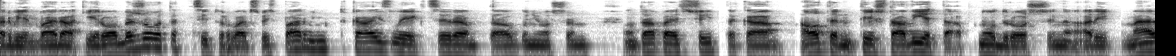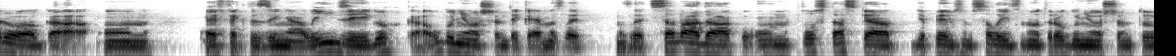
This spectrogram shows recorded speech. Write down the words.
arvien vairāk ierobežota, citur vairs vispār viņa kā izliegts ir um, tā uguņošana. Un tāpēc šī tā kā alternatīva tieši tā vietā nodrošina arī mērogā un efekta ziņā līdzīgu kā uguņošana, tikai mazliet, mazliet savādāku. Un plus tas, ka, ja, piemēram, salīdzinot ar uguņošanu, tu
